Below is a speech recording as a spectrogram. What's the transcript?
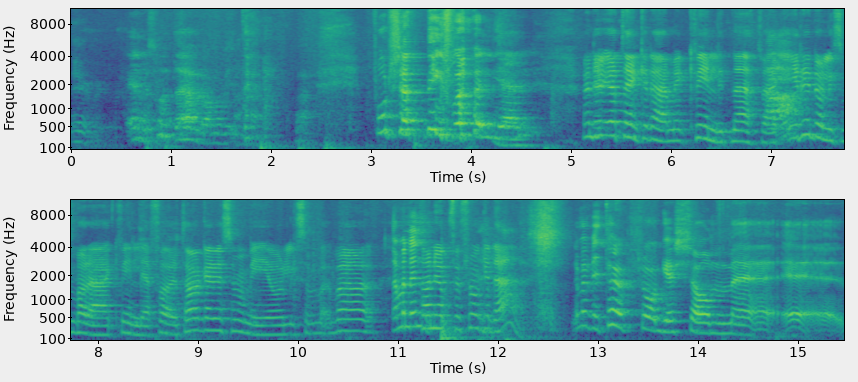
ja. Eller putta över honom hit. Fortsättning följer. Men du, jag tänker det här med kvinnligt nätverk. Ja. Är det då liksom bara kvinnliga företagare som är med och liksom, vad ja, men en, tar ni upp för frågor där? Ja, men vi tar upp frågor som eh, eh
